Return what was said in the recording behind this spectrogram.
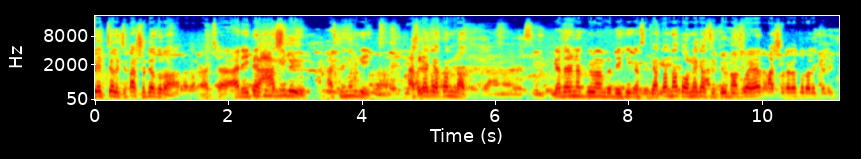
বেচে চালাইছি পাঁচশো টাকা জোড়া। আচ্ছা আর এইটা কি মুরগি? আসলি। আসলি মুরগি? আসলি এটা কেদারনাথ। কেদারনাথগুলো আমরা দেখি কাছে। কেদারনাথ অনেক আছে মাস বয়স পাঁচশো টাকা জোড়া চালাইছি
